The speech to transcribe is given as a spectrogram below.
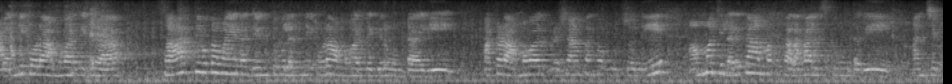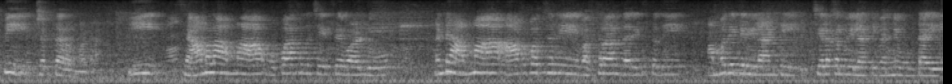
ఇవన్నీ కూడా అమ్మవారి దగ్గర సాత్వికమైన జంతువులన్నీ కూడా అమ్మవారి దగ్గర ఉంటాయి. అక్కడ అమ్మవారు ప్రశాంతంగా కూర్చొని అమ్మకి లలిత అమ్మకి సలహాలు ఇస్తూ ఉంటుంది అని చెప్పి చెప్తారనమాట ఈ శ్యామల అమ్మ ఉపాసన చేసేవాళ్ళు అంటే అమ్మ ఆకుపచ్చని వస్త్రాలు ధరిస్తుంది అమ్మ దగ్గర ఇలాంటి చిలకలు ఇలాంటివన్నీ ఉంటాయి.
